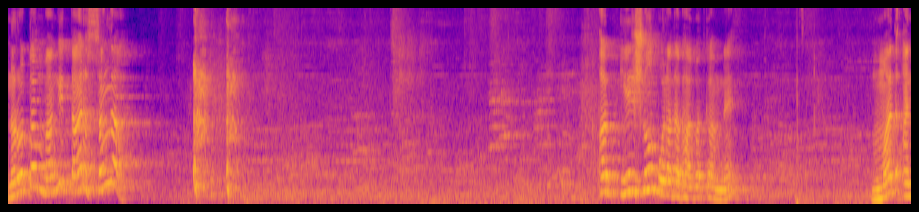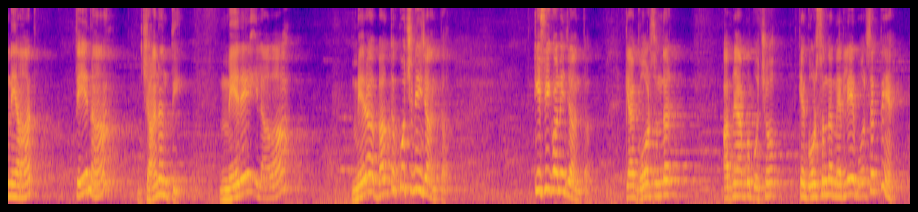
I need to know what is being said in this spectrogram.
नरोत्तम मांगे तार संग। अब ये श्लोक बोला था भागवत का हमने, मद अन्यात तेना जानंती, मेरे अलावा मेरा भक्त कुछ नहीं जानता, किसी को नहीं जानता। क्या गौर सुंदर, अपने आप को पूछो क्या गौर सुंदर मेरे लिए बोल सकते हैं?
